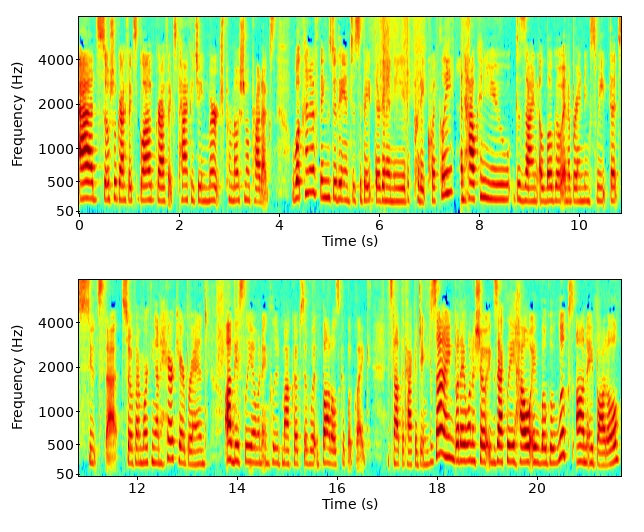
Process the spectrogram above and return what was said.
ads, social graphics, blog graphics, packaging, merch, promotional products. What kind of things do they anticipate they're going to need pretty quickly? And how can you design a logo and a branding suite that suits that? So, if I'm working on a hair care brand, obviously I want to include mock ups of what bottles could look like. It's not the packaging design, but I want to show exactly how a logo looks on a bottle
